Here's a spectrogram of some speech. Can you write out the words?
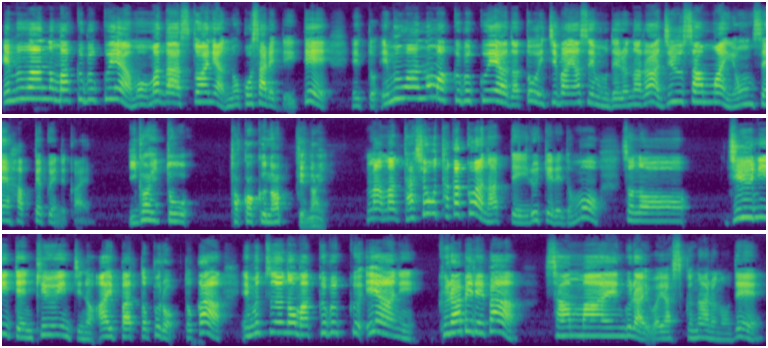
M1 の MacBook Air もまだストアには残されていて、えっと、M1 の MacBook Air だと一番安いモデルなら13万4800円で買える。意外と高くなってない？まあまあ、多少高くはなっているけれども、その、12.9インチの iPad Pro とか、M2 の MacBook Air に比べれば3万円ぐらいは安くなるので、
